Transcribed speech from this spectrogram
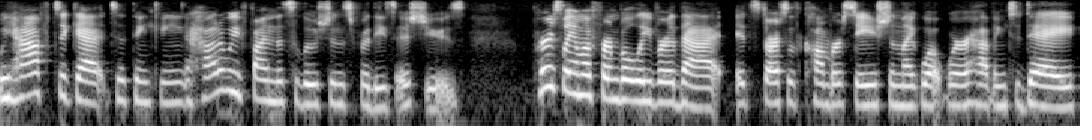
we have to get to thinking how do we find the solutions for these issues? Personally, I'm a firm believer that it starts with conversation like what we're having today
